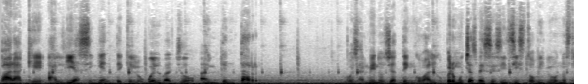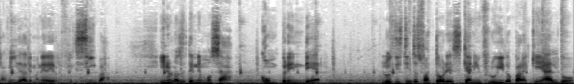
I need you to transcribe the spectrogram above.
para que al día siguiente que lo vuelva yo a intentar, pues al menos ya tengo algo. Pero muchas veces, insisto, vivimos nuestra vida de manera irreflexiva y no nos detenemos a comprender los distintos factores que han influido para que algo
